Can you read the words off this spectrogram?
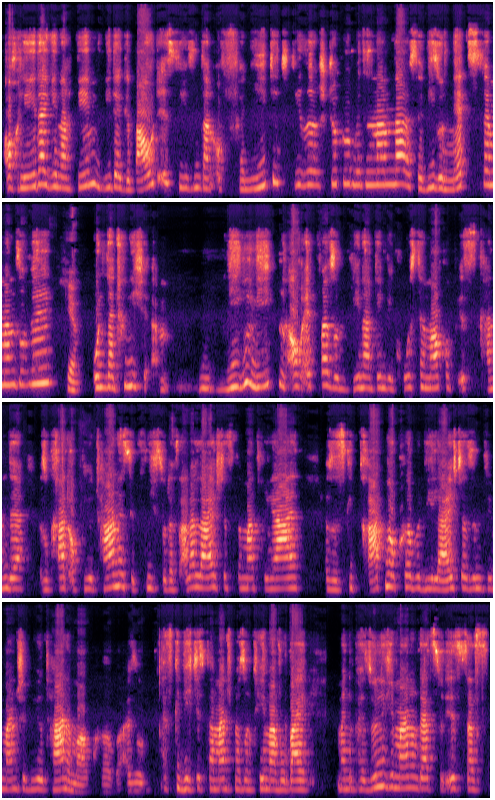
auch Leder, je nachdem, wie der gebaut ist, die sind dann oft vernietet, diese Stücke miteinander. Das ist ja wie so ein Netz, wenn man so will. Ja. Und natürlich ähm, wiegen Nieten auch etwas und je nachdem, wie groß der Maulkorb ist, kann der, also gerade auch Biotane ist jetzt nicht so das allerleichteste Material, also es gibt Drahtmaulkörbe, die leichter sind wie manche Biotane-Maulkörbe. Also das Gewicht ist da manchmal so ein Thema, wobei meine persönliche Meinung dazu ist, dass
